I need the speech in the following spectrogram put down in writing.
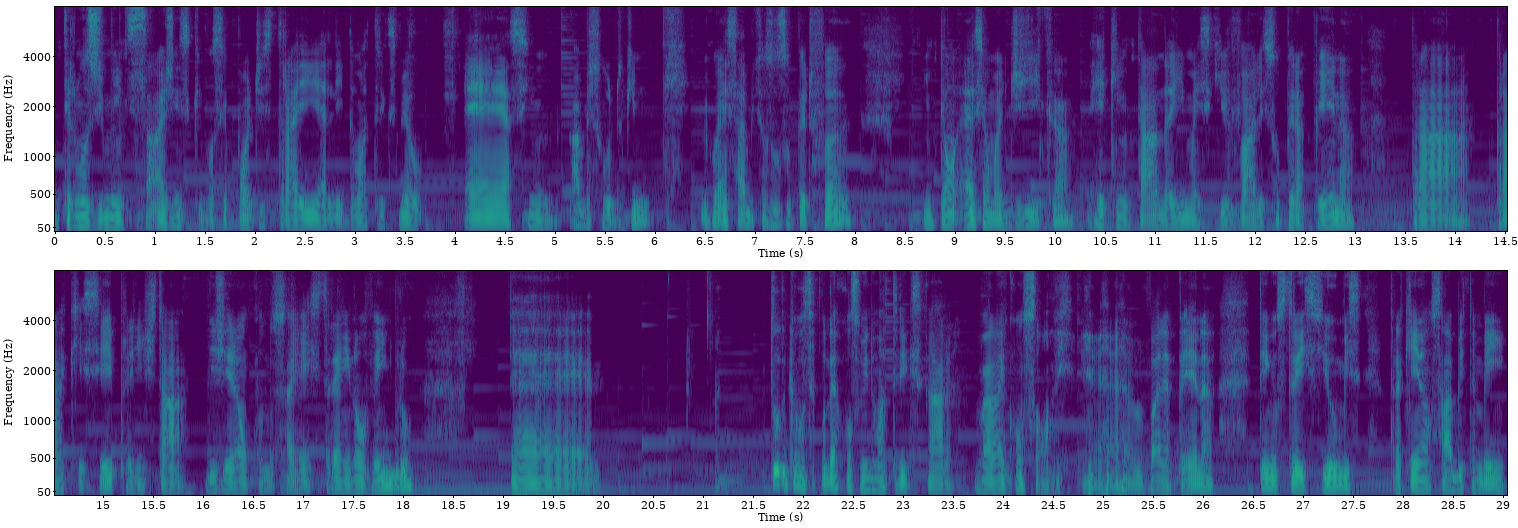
em termos de mensagens que você pode extrair ali do Matrix, meu, é assim, absurdo. Quem me conhece sabe que eu sou super fã. Então, essa é uma dica requentada aí, mas que vale super a pena para aquecer, para a gente estar tá ligeirão quando sair a estreia em novembro. É... Tudo que você puder consumir do Matrix, cara, vai lá e consome. vale a pena. Tem os três filmes. Para quem não sabe também,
